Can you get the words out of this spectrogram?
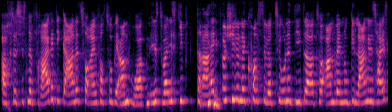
Ach, das ist eine Frage, die gar nicht so einfach zu beantworten ist, weil es gibt drei verschiedene Konstellationen, die da zur Anwendung gelangen. Das heißt,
